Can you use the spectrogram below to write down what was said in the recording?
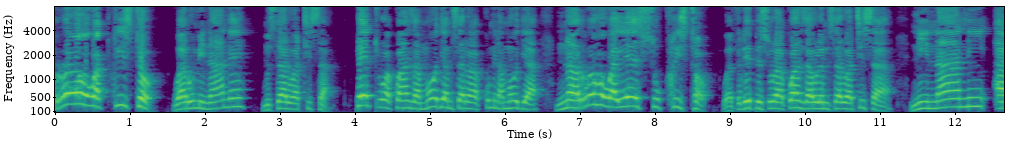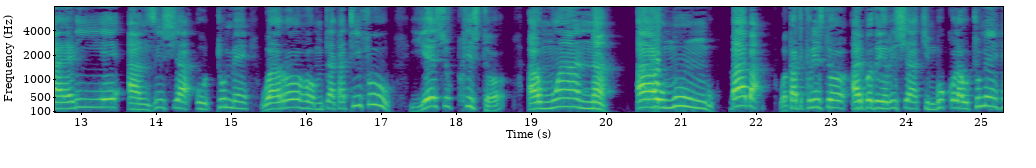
Roho wa kristo warumi nane mstari wa tisa. Petro wa kwanza moja mstari wa kumi na moja. Na roho wa yesu kristo. Wafilipi sura ya kwanza ule mstari wa tisa. Ni nani aliyeanzisha utume wa roho mtakatifu? Yesu kristo au mwana au mungu baba. Wakati kristo alipodhihirisha chimbuko la utume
